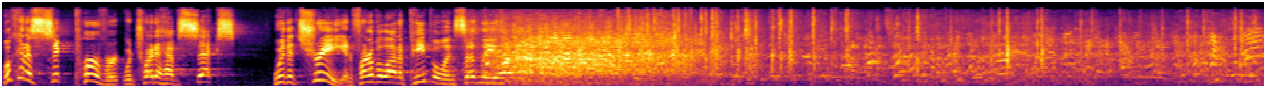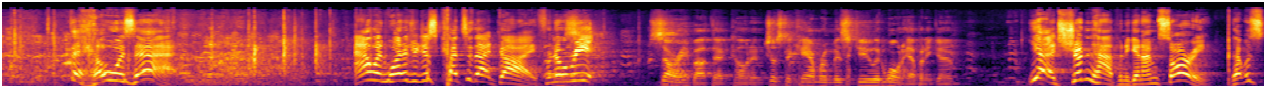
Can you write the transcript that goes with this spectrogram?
what kind of sick pervert would try to have sex with a tree in front of a lot of people and suddenly you have. What the hell was that? Alan, why did you just cut to that guy for no reason? Sorry about that, Conan. Just a camera miscue. It won't happen again. Yeah, it shouldn't happen again. I'm sorry. That was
